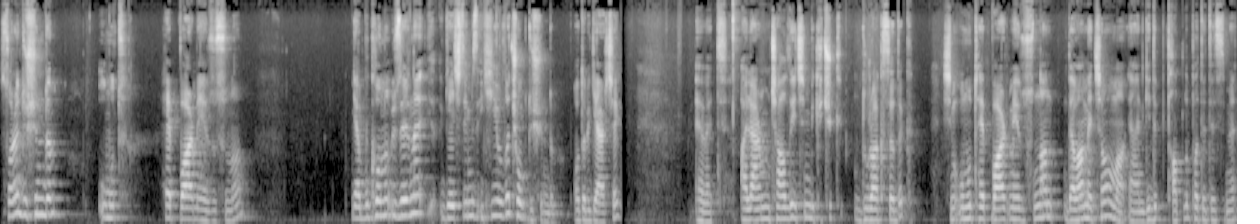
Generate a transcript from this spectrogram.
Sonra düşündüm umut hep var mevzusunu. Ya bu konu üzerine geçtiğimiz iki yılda çok düşündüm. O da bir gerçek. Evet, alarmım çaldığı için bir küçük duraksadık. Şimdi umut hep var mevzusundan devam edeceğim ama yani gidip tatlı patatesimi,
